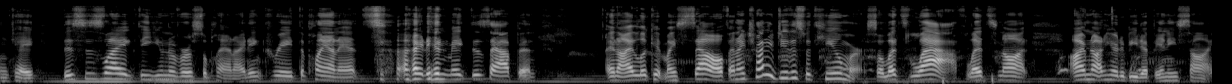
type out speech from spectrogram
Okay, this is like the universal plan. I didn't create the planets. I didn't make this happen. And I look at myself and I try to do this with humor. So let's laugh. Let's not, I'm not here to beat up any sign.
